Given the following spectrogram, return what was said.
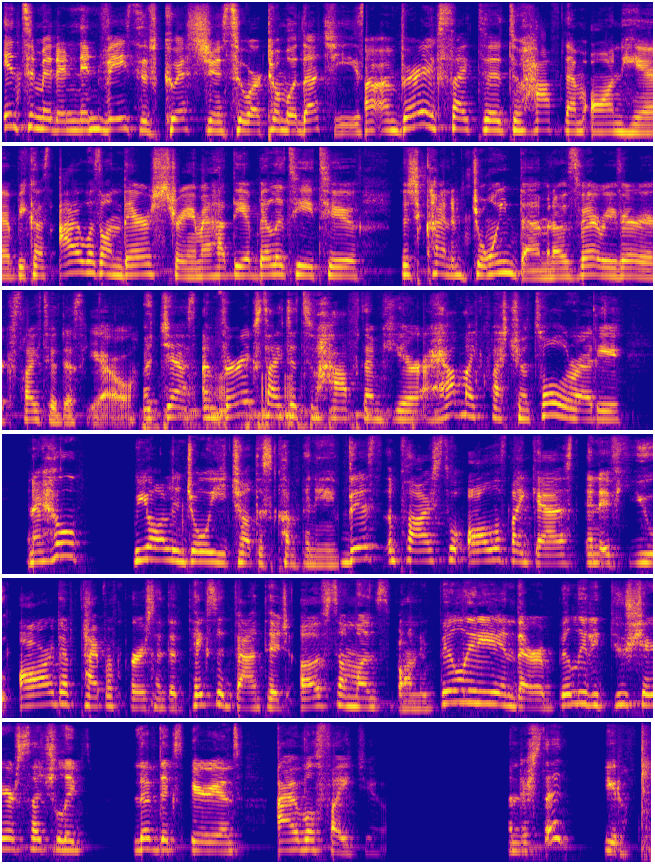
intimate and invasive questions to our Tomodachis. I'm very excited to have them on here because I was on their stream. I had the ability to just kind of join them and I was very, very excited this year. But yes, I'm very excited to have them here. I have my questions already and I hope we all enjoy each other's company. This applies to all of my guests. And if you are the type of person that takes advantage of someone's vulnerability and their ability to share such lived, lived experience, I will fight you. Understood? Beautiful.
